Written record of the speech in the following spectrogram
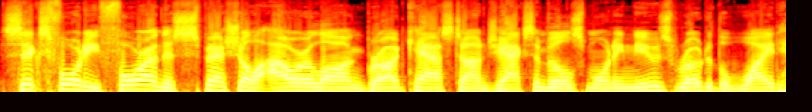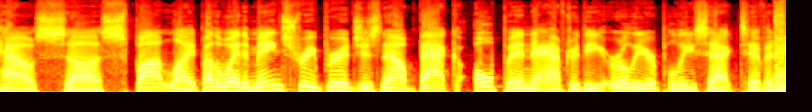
644 on this special hour long broadcast on Jacksonville's Morning News, Road to the White House uh, Spotlight. By the way, the Main Street Bridge is now back open after the earlier police activity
